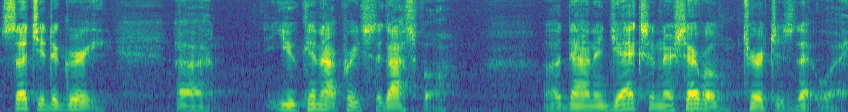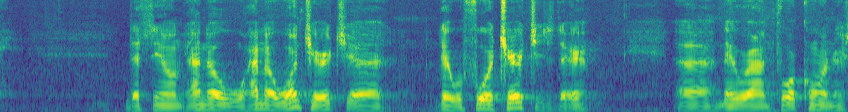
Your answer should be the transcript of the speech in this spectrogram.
such a degree, uh, you cannot preach the gospel. Uh, down in Jackson, there's several churches that way. That's the only. I know. I know one church. Uh, there were four churches there, uh, they were on four corners.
